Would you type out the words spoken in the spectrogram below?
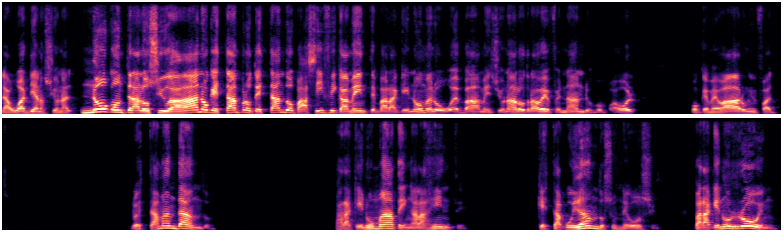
la Guardia Nacional? No contra los ciudadanos que están protestando pacíficamente, para que no me lo vuelvas a mencionar otra vez, Fernando, por favor, porque me va a dar un infarto lo está mandando para que no maten a la gente que está cuidando sus negocios, para que no roben,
